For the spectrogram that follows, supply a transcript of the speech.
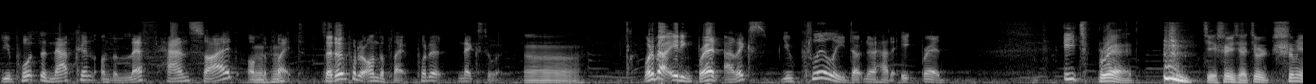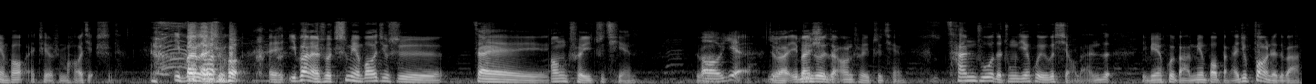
you put the napkin on the left hand side of the Mhm. plate. So don't put it on the plate, put it next to it. 嗯、 What about eating bread, Alex? You clearly don't know how to eat bread. Eat bread， 解释一下就是吃面包。哎，这有什么好解释的？一般来说，哎，一般来说吃面包就是在 entree 之前，对吧 Oh, yeah, 对吧一般就是在 entree 之前。餐桌的中间会有个小篮子，里边会把面包本来就放着，对吧？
